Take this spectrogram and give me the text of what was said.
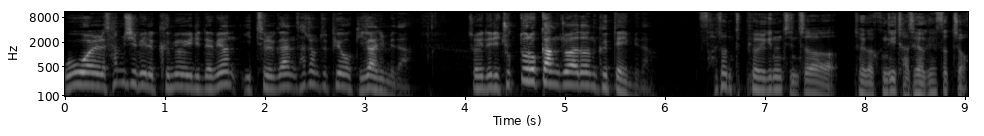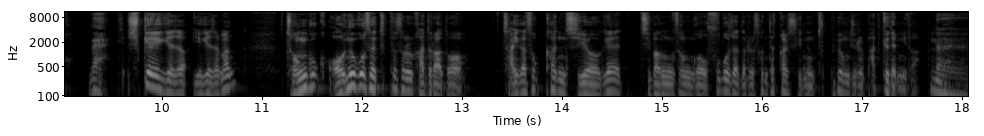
5월 30일 금요일이 되면 이틀간 사전투표 기간입니다. 저희들이 죽도록 강조하던 그때입니다. 사전 투표 얘기는 진짜 저희가 굉장히 자세하게 했었죠. 네. 쉽게 얘기하자, 얘기하자면 전국 어느 곳에 투표소를 가더라도 자기가 속한 지역의 지방선거 후보자들을 선택할 수 있는 투표용지를 받게 됩니다. 네.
